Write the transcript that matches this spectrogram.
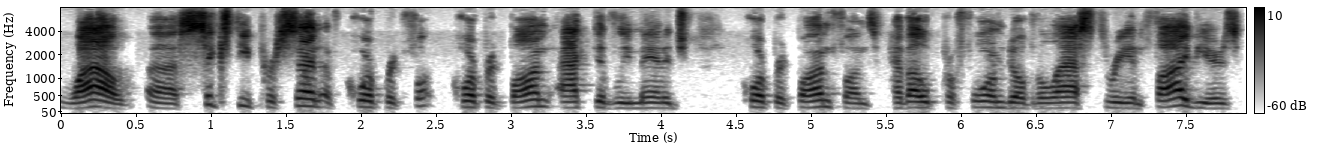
wow, uh, 60% of corporate, corporate bond, actively managed corporate bond funds have outperformed over the last three and five years.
